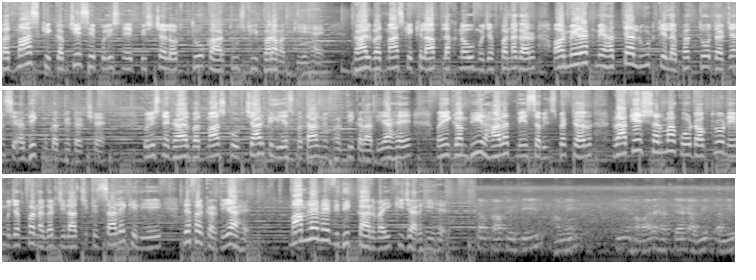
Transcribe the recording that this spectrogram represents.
बदमाश के कब्जे से पुलिस ने एक पिस्टल और दो कारतूस भी बरामद किए हैं। घायल बदमाश के खिलाफ लखनऊ, मुजफ्फरनगर और मेरठ में हत्या लूट के लगभग दो दर्जन से अधिक मुकदमे दर्ज हैं। पुलिस ने घायल बदमाश को उपचार के लिए अस्पताल में भर्ती करा दिया है। वहीं गंभीर हालत में सब इंस्पेक्टर राकेश शर्मा को डॉक्टरों ने मुजफ्फरनगर जिला चिकित्सालय के लिए रेफर कर दिया है। मामले में विधिक कार्रवाई की जा रही है। प्राप्त हमें कि हमारे हत्या का अभी अनिल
